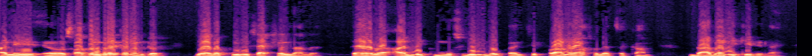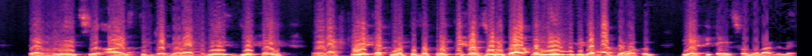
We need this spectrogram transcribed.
आणि स्वातंत्र्याच्या नंतर ज्यावेळेला पोलीस ऍक्शन झालं त्यावेळेला अनेक मुस्लिम लोकांचे प्राण वाचवण्याचं काम दादानी केलेलं आहे त्यामुळेच आज तुमच्या घरामध्ये जे काही राष्ट्रीय एकात्मतेचं प्रतीकच जणू काय आपल्या निवडणुकीच्या माध्यमातून या ठिकाणी समोर आलेलं आहे.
